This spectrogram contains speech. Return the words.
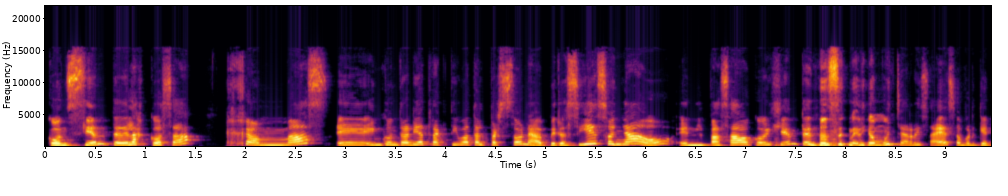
consciente de las cosas, jamás eh, encontraría atractiva a tal persona, pero sí he soñado en el pasado con gente, entonces me dio mucha risa eso, porque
